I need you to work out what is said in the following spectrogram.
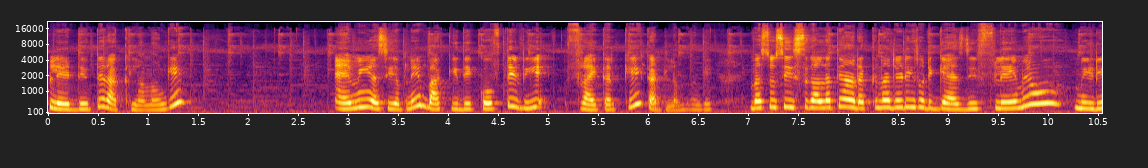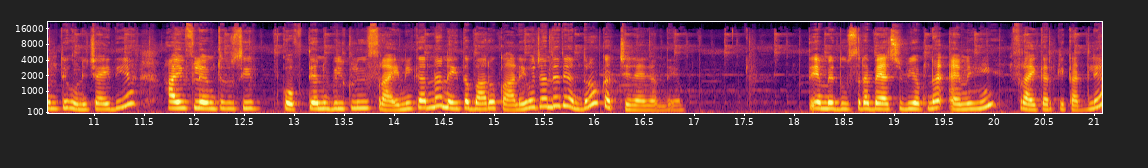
ਪਲੇਟ ਦੇ ਉੱਤੇ ਰੱਖ ਲਵਾਂਗੇ। ਐਵੇਂ ਹੀ ਅਸੀਂ ਆਪਣੇ ਬਾਕੀ ਦੇ ਕੋਫਤੇ ਵੀ ਫਰਾਈ ਕਰਕੇ ਕੱਢ ਲਵਾਂਗੇ। ਬਸ ਤੁਸੀਂ ਇਸ ਗੱਲ ਦਾ ਧਿਆਨ ਰੱਖਣਾ, ਜਿਹੜੀ ਤੁਹਾਡੀ ਗੈਸ ਦੀ ਫਲੇਮ ਹੈ ਉਹ ਮੀਡੀਅਮ ਤੇ ਹੋਣੀ ਚਾਹੀਦੀ ਹੈ ਹਾਈ ਫਲੇਮ ਤੇ ਤੁਸੀਂ ਕੋਫਤਿਆਂ ਨੂੰ ਬਿਲਕੁਲ ਵੀ ਫਰਾਈ ਨਹੀਂ ਕਰਨਾ, ਨਹੀਂ ਤਾਂ ਬਾਹਰੋਂ ਕਾਲੇ ਹੋ ਜਾਂਦੇ ਤੇ ਅੰਦਰੋਂ ਕੱਚੇ ਰਹਿ ਜਾਂਦੇ ਆ। ਤੇ ਮੈਂ ਦੂਸਰਾ ਬੈਚ ਵੀ ਆਪਣਾ ਐਵੇਂ ਹੀ ਫਰਾਈ ਕਰਕੇ ਕੱਢ ਲਿਆ।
